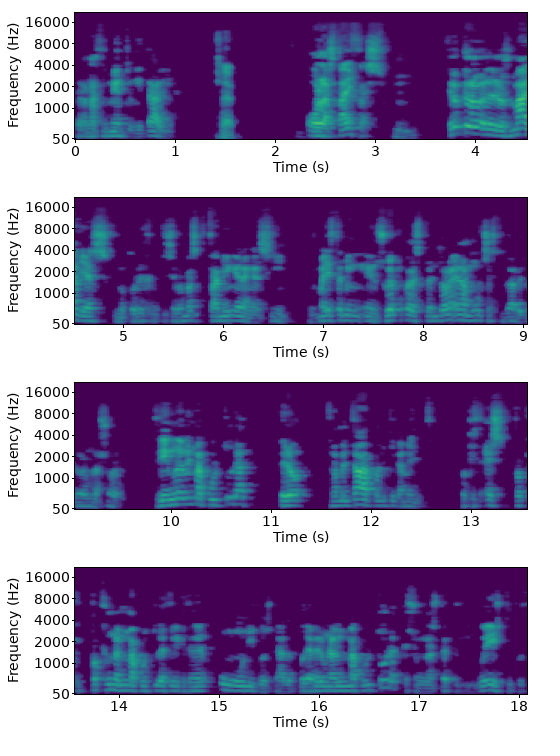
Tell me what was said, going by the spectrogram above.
Renacimiento en Italia. Claro. O las taifas. Mm. Creo que los mayas, me corrigen que más, también eran así. Los mayas también, en su época de esplendor, eran muchas ciudades, no eran una sola. Tenían una misma cultura, pero fragmentada políticamente. Porque, es, porque, porque una misma cultura tiene que tener un único estado. Puede haber una misma cultura, que son aspectos lingüísticos,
